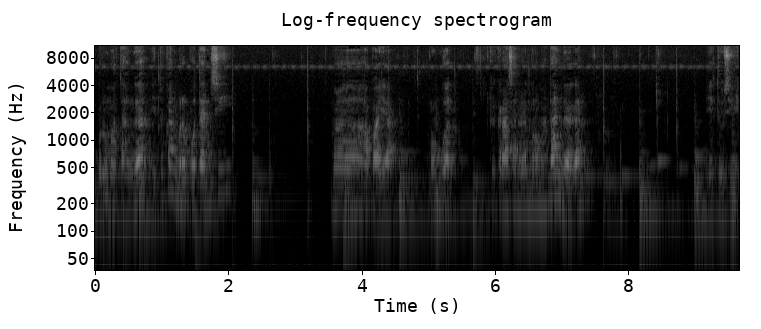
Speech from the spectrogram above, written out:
berumah tangga itu kan berpotensi me- apa ya membuat kekerasan dalam rumah tangga kan itu sih.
